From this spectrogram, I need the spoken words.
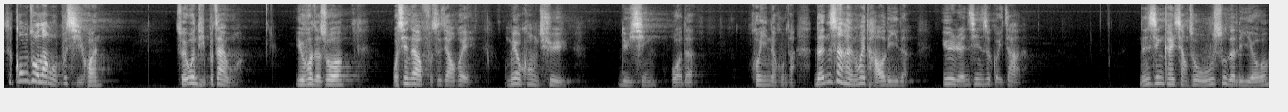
是工作让我不喜欢，所以问题不在我。又或者说，我现在要服侍教会，我没有空去履行我的婚姻的护照。人是很会逃离的，因为人心是诡诈的。人心可以想出无数的理由，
